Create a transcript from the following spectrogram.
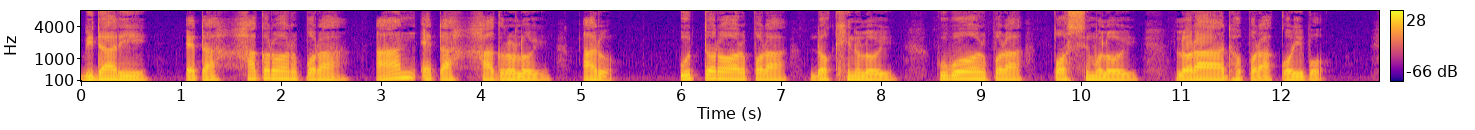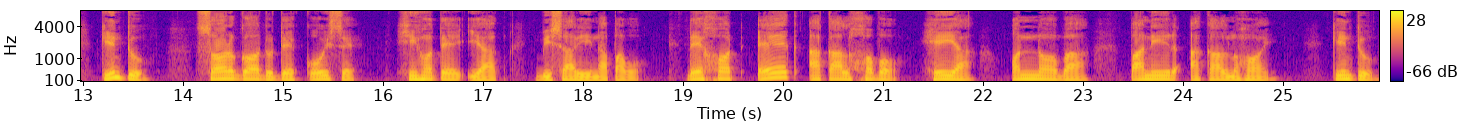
বিদাৰি এটা সাগৰৰ পৰা আন এটা সাগৰলৈ আৰু উত্তৰৰ পৰা দক্ষিণলৈ পূবৰ পৰা পশ্চিমলৈ লৰা ধপৰা কৰিব। কিন্তু স্বৰ্গদূতে কৈছে সিহঁতে ইয়াক বিচাৰি নাপাব। দেশত এক আকাল হ'ব সেয়া অন্ন বা পানীৰ আকাল নহয়। কিন্তু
